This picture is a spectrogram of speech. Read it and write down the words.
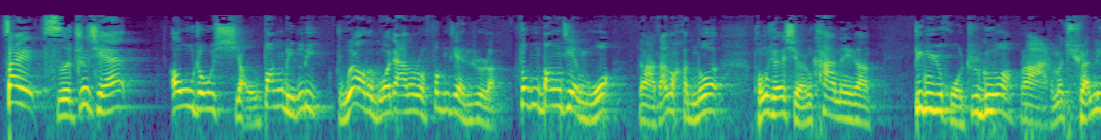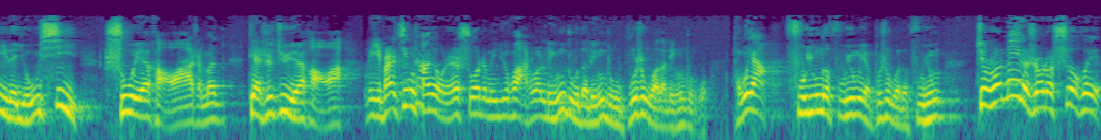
在此之前，欧洲小邦林立，主要的国家都是封建制的，封邦建国啊！咱们很多同学喜欢看那个《冰与火之歌》是吧？什么《权力的游戏》书也好啊，什么。电视剧也好啊，里边经常有人说这么一句话：说领主的领主不是我的领主，同样附庸的附庸也不是我的附庸。就是说那个时候的社会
